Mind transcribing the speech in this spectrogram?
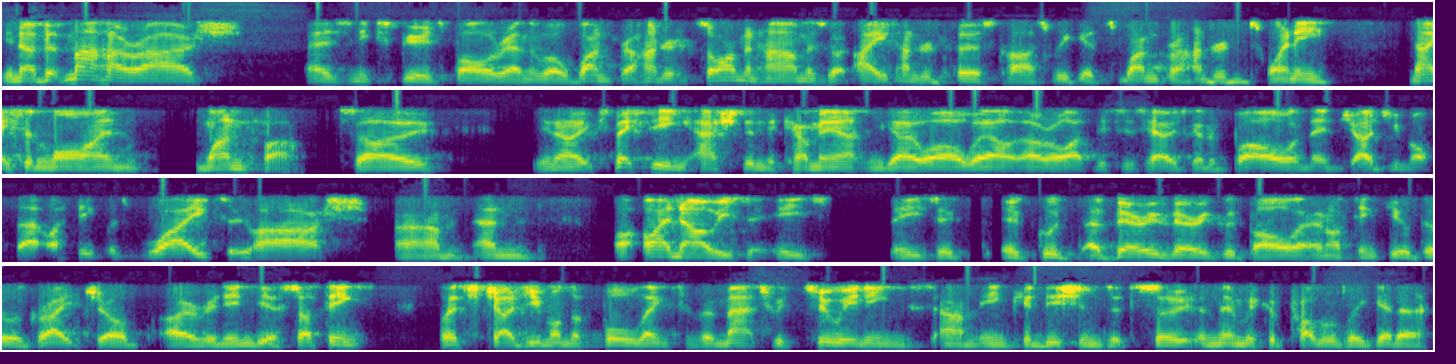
You know, but Maharaj as an experienced bowler around the world, one for 100. Simon Harmer's got 800 first class wickets, one for 120. Nathan Lyon, one for. So, you know, expecting Ashton to come out and go, oh, well, all right, this is how he's going to bowl, and then judge him off that, I think was way too harsh. Um, and I know he's, he's, he's a, a, good, a very, very good bowler, and I think he'll do a great job over in India. So I think let's judge him on the full length of a match with two innings um, in conditions that suit, and then we could probably get a,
